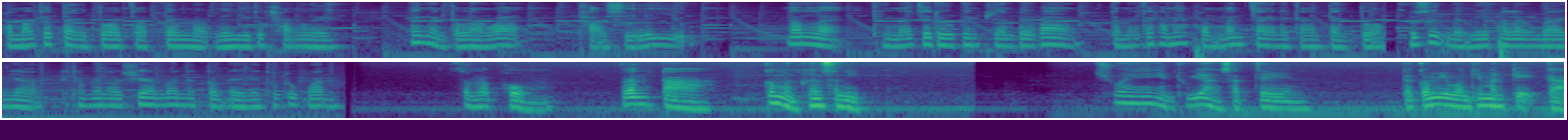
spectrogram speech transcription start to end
ผมมักจะแต่งตัวจัดเต็มแบบนี้อยู่ทุกครั้งเลย ให้เหมือนกำลังว่าถ่ายซีรีส์อยู่ นั่นแหละ ถึงแม้จะดูเป็นเพี้ยนไปบ้าง แต่มันก็ทำให้ผมมั่นใจในการแต่งตัว รู้สึกเหมือนมีพลังบางอย่างที่ทำให้เราเชื่อมั่นในตนเองในทุกๆวันสำหรับผมแว่นตา ก็เหมือนเพื่อนสนิท ช่วยให้เห็นทุกอย่างชัดเจน แต่ก็มีวันที่มันเกะกะ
